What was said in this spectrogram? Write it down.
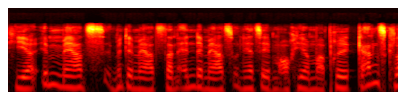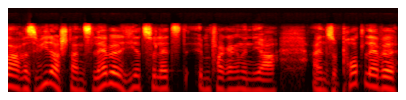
hier im März, Mitte März, dann Ende März und jetzt eben auch hier im April ganz klares Widerstandslevel. Hier zuletzt im vergangenen Jahr ein Supportlevel,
